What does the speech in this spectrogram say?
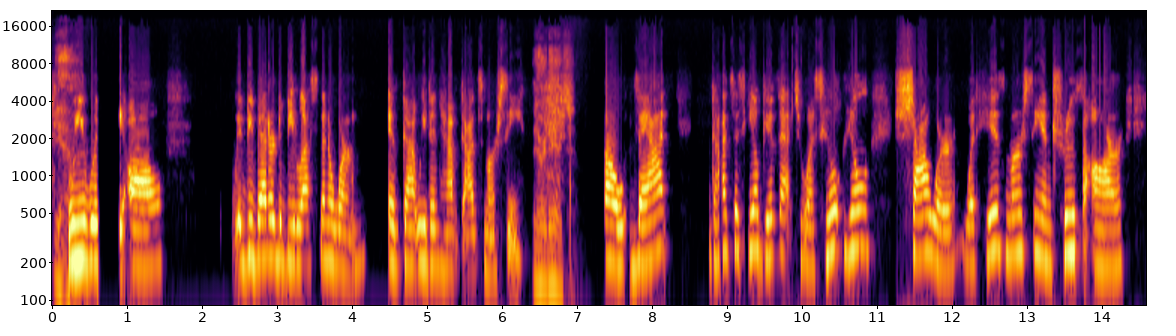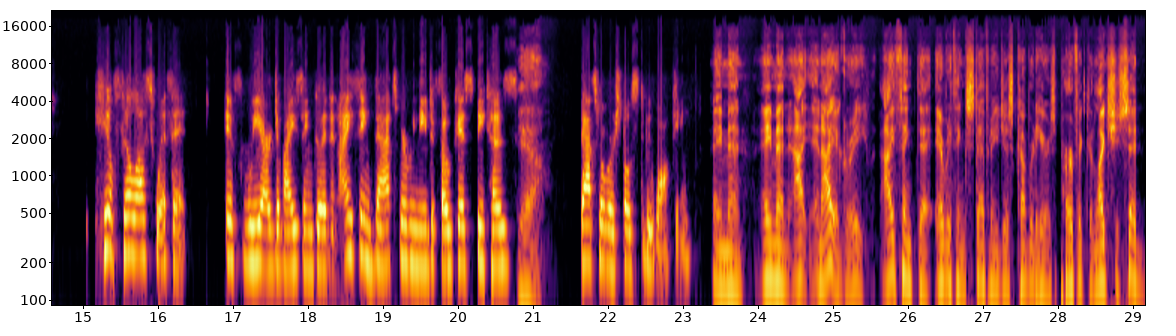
Yeah. We would be all. It'd be better to be less than a worm if God we didn't have God's mercy. There it is. So that God says he'll give that to us. He'll he'll shower what his mercy and truth are. He'll fill us with it if we are devising good. And I think that's where we need to focus because yeah. That's where we're supposed to be walking. Amen. Amen. I and I agree. I think that everything Stephanie just covered here is perfect. And like she said,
